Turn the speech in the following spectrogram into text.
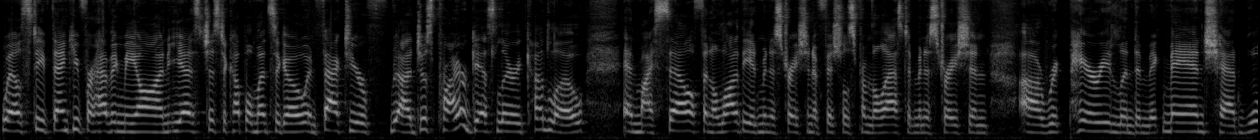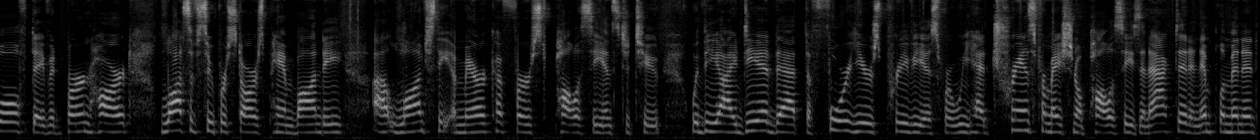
Well, Steve, thank you for having me on. Yes, just a couple months ago, in fact, your uh, just prior guest, Larry Kudlow, and myself, and a lot of the administration officials from the last administration, uh, Rick Perry, Linda McMahon, Chad Wolf, David Bernhardt, lots of superstars, Pam Bondi, uh, launched the America First Policy Institute with the idea that the four years previous, where we had transformational policies enacted and implemented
